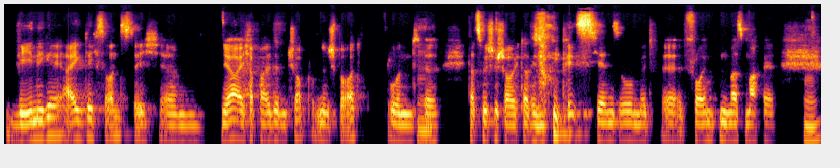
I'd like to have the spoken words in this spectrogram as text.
Wenige eigentlich sonst. Ich, ähm, ja, ich habe halt den Job und den Sport und mhm. äh, dazwischen schaue ich, dass ich noch ein bisschen so mit äh, Freunden was mache. Mhm.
